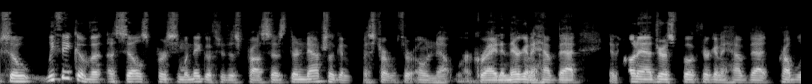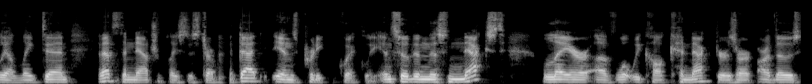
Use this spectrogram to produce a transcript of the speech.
So we think of a, a, salesperson when they go through this process, they're naturally going to start with their own network, right? And they're going to have that in their own address book. They're going to have that probably on LinkedIn. And that's the natural place to start. But that ends pretty quickly. And so then this next layer of what we call connectors are, are those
